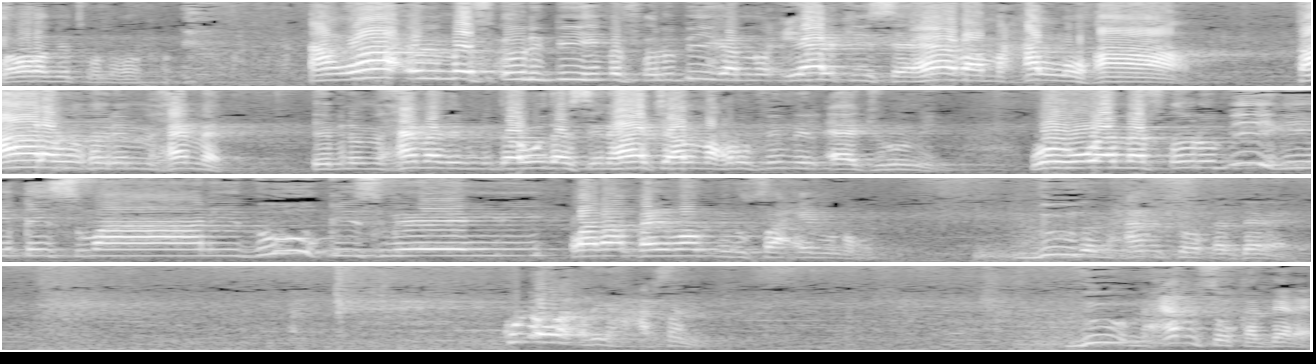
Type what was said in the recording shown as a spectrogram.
labada midku noqon karo. Anwaacu lmafcuuli bihi mafcuulu bihiga nuucyaalkiisa haadaa maxaluhaa qaala wuxuu ihi muxamed ibnu muxamed ibnu daawuud asinhaaji almacruuf ibn اlaajrumi wa huwa mafcuulu bihi qismaani duu qismayni laba qaybood midu saaxiibu noqdo duuda maxaan u soo qadara ku dhawaaq adiga ha cabsani duu maxaan u soo qadara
